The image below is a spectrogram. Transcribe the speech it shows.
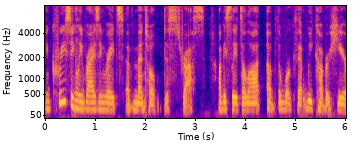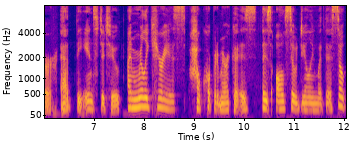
increasingly rising rates of mental distress. Obviously, it's a lot of the work that we cover here at the Institute. I'm really curious how corporate America is, is also dealing with this. So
